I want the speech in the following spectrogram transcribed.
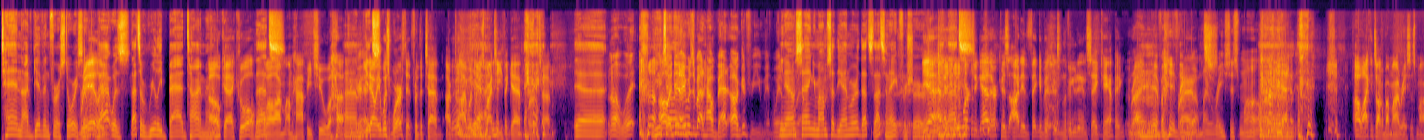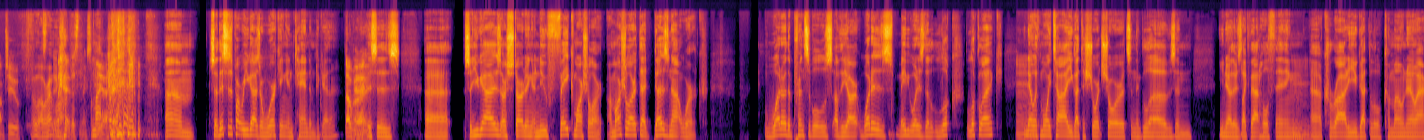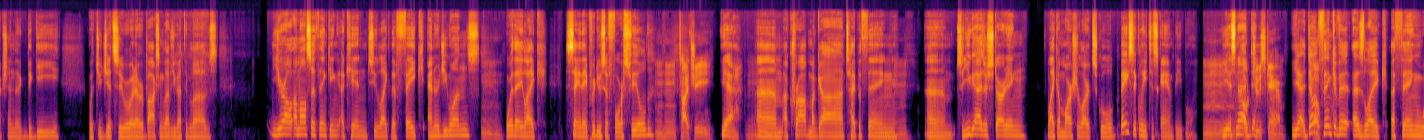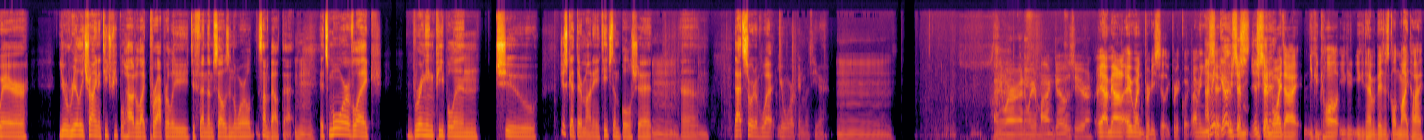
ten I've given for a story. So Really? that was that's a really bad time, man. okay, cool. That's- well, I'm I'm happy to. Uh, Um, you know, it was worth it for the ten. I, I would Yeah. lose my teeth again for a ten. Yeah, oh, what? oh, it, did, it was about how bad. Oh, good for you, man. Way you know, saying your mom said the N word. That's that's an eight for sure. Yeah, and then we worked together because I didn't think of it, and if you didn't say camping, Right? right? Mhm. If I didn't think about my racist mom. Um, Oh, I can talk about my racist mom too. oh, all right. Well, That's the next. my- Yeah. um, so this is a part where you guys are working in tandem together. Okay. Right. This is, uh, so you guys are starting a new fake martial art, a martial art that does not work. What are the principles of the art? What is maybe what does the look look like? You Mm. know, with Muay Thai, you got the short shorts and the gloves, and you know, there's like that whole thing. Mm. Uh, karate, you got the little kimono action, the the gi. With jujitsu or whatever, boxing gloves, you got the gloves. You're all. I'm also thinking akin to like the fake energy ones, Mm. where they like say they produce a force field. Mhm. Tai Chi. Yeah, Mm. um, a Krav Maga type of thing. Mhm. Um, so you guys are starting like a martial arts school, basically to scam people. Mm. It's not- Oh, to scam. Yeah, don't Oh. think of it as like a thing where you're really trying to teach people how to like properly defend themselves in the world. It's not about that. Mhm. It's more of like bringing people in to just get their money, teach them bullshit. Mm. Um, that's sort of what you're working with here. Mm. Anywhere, anywhere your mind goes here. Yeah, I mean, I don't, it went pretty silly, pretty quick. I mean, you I mean, said go- you said just- you just said get it- Muay Thai. You could call you could you could have a business called Mai Tai,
